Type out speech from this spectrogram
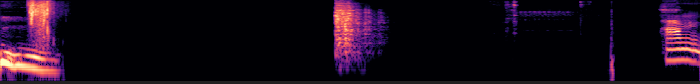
음. 잠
